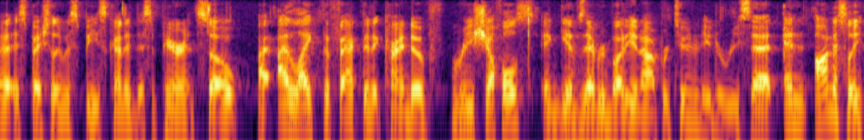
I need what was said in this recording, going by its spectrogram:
Uh, especially with Spieth's kind of disappearance. So I, I, like the fact that it kind of reshuffles and gives everybody an opportunity to reset, and honestly,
